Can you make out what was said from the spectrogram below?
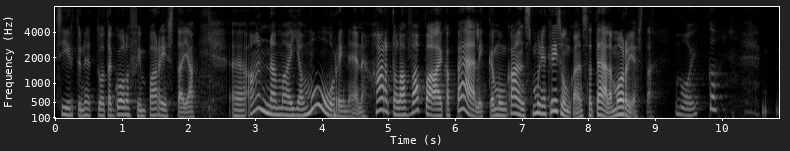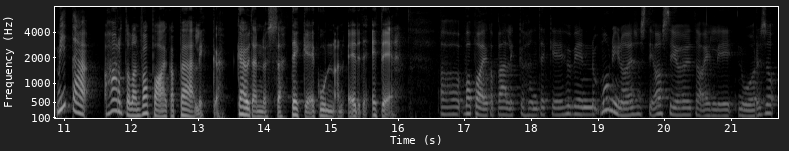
siirtyneet tuolta golfin parista ja Anna-Maija Muurinen, Hartolan vapaa-aikapäällikkö mun, kanssa, mun ja Krisun kanssa täällä, morjesta. Moikka. Mitä Hartolan vapaa-aikapäällikkö käytännössä tekee kunnan eteen? Vapaa-aikapäällikköhän tekee hyvin moninaisesti asioita, eli nuoriso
